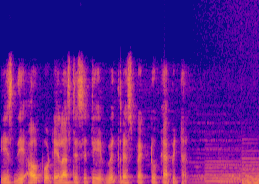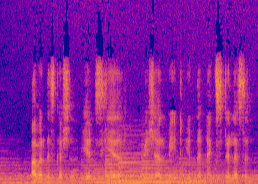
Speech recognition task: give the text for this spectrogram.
is the output elasticity with respect to capital. Our discussion ends here. We shall meet in the next lesson.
